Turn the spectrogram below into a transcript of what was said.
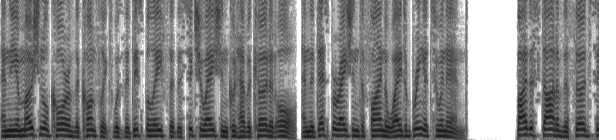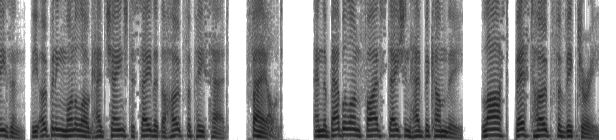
And the emotional core of the conflict was the disbelief that the situation could have occurred at all, and the desperation to find a way to bring it to an end. By the start of the third season, the opening monologue had changed to say that the hope for peace had «failed», and the Babylon 5 station had become the «last, best hope for victory»,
